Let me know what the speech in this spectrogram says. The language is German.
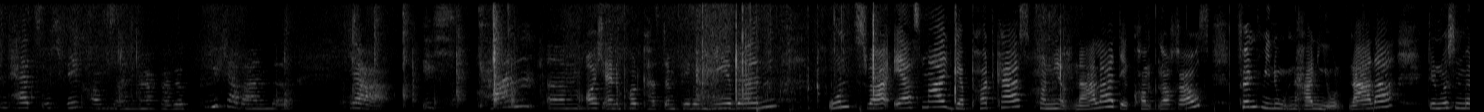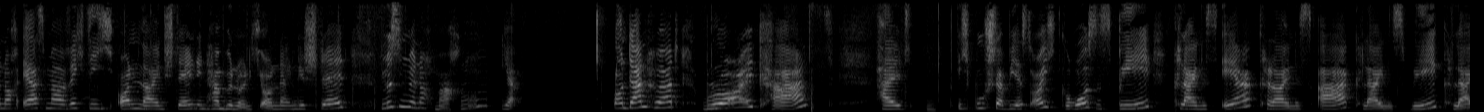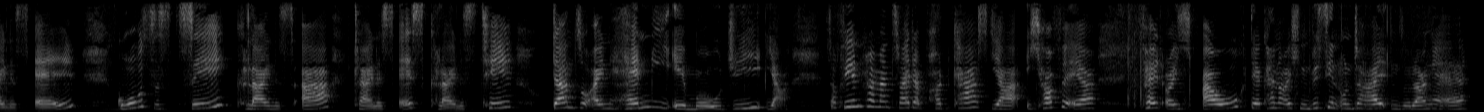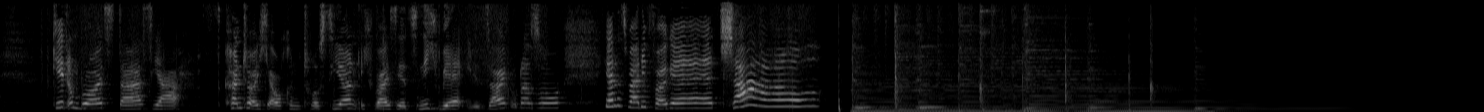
willkommen zu einer neuen Folge Bücherbande. Ja, ich kann ähm, euch eine Podcast-Empfehlung geben. Und zwar erstmal der Podcast von mir und Nala, der kommt noch raus. Fünf Minuten Honey und Nala. Den müssen wir noch erstmal richtig online stellen. Den haben wir noch nicht online gestellt. Müssen wir noch machen. Ja. Und dann hört Broadcast halt, ich buchstabiere es euch, großes B, kleines R, kleines A, kleines B, kleines L, großes C, kleines A, kleines S, kleines T, dann so ein Handy-Emoji. Ja, ist auf jeden Fall mein zweiter Podcast. Ja, ich hoffe, er gefällt euch auch. Der kann euch ein bisschen unterhalten, solange er geht um Brawl Stars. Ja, das könnte euch auch interessieren. Ich weiß jetzt nicht, wer ihr seid oder so. Ja, das war die Folge. Ciao!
